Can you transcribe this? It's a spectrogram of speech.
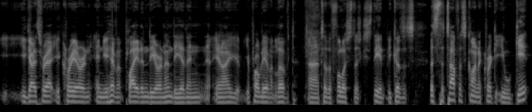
you go throughout your career and, and you haven't played India and India, then you know you, you probably haven't lived uh, to the fullest extent because it's it's the toughest kind of cricket you will get.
